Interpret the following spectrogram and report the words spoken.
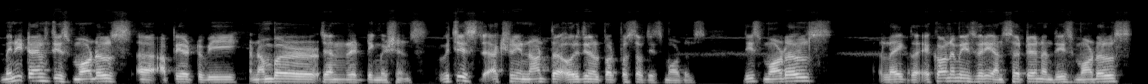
many times these models uh, appear to be number generating machines which is actually not the original purpose of these models. These models like the economy is very uncertain and these models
